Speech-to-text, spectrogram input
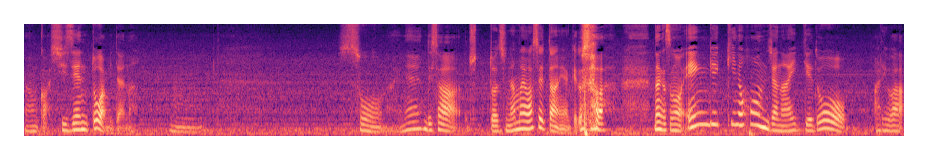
なんか自然とはみたいな。うん。そうなんよね。でさちょっと私名前忘れたんやけどさ なんかその演劇の本じゃないけどあれは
